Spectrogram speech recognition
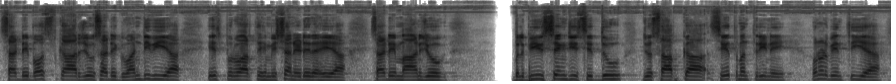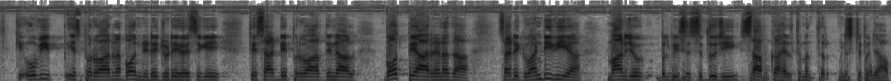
ਸਾਡੇ ਬਹੁਤ ਸਤਿਕਾਰਯੋਗ, ਸਾਡੇ ਗਵਾਂਢੀ ਵੀ ਆ, ਇਸ ਪਰਿਵਾਰ ਤੇ ਹਮੇਸ਼ਾ ਨੇੜੇ ਰਹੇ ਆ। ਸਾਡੇ ਮਾਨਯੋਗ ਬਲਬੀਰ ਸਿੰਘ ਜੀ ਸਿੱਧੂ, ਜੋ ਸਾਬਕਾ ਸਿਹਤ ਮੰਤਰੀ ਨੇ, ਉਹਨਾਂ ਨੂੰ ਬੇਨਤੀ ਆ ਕਿ ਉਹ ਵੀ ਇਸ ਪਰਿਵਾਰ ਨਾਲ ਬਹੁਤ ਨੇੜੇ ਜੁੜੇ ਹੋਏ ਸੀਗੇ ਤੇ ਸਾਡੇ ਪਰਿਵਾਰ ਦੇ ਨਾਲ ਬਹੁਤ ਪਿਆਰ ਇਹਨਾਂ ਦਾ, ਸਾਡੇ ਗਵਾਂਢੀ ਵੀ ਆ। ਮਾਨਯੋਗ ਬਲਬੀਰ ਸਿੰਘ ਸਿੱਧੂ ਜੀ, ਸਾਬਕਾ ਹੈਲਥ ਮੰਤਰ ਮਿਨਿਸਟਰ ਪੰਜਾਬ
